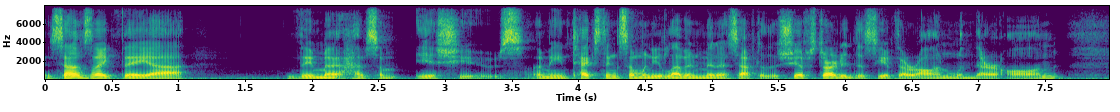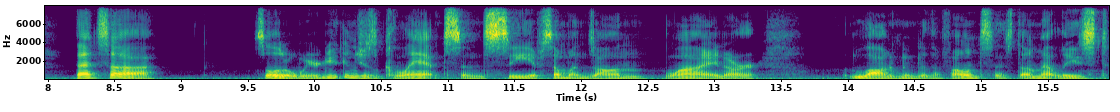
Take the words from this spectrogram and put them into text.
It sounds like they uh, they might have some issues. I mean, texting someone 11 minutes after the shift started to see if they're on when they're on, that's uh, it's a little weird. You can just glance and see if someone's online or logged into the phone system. At least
